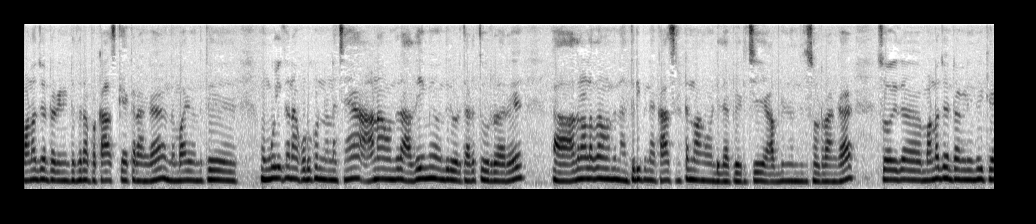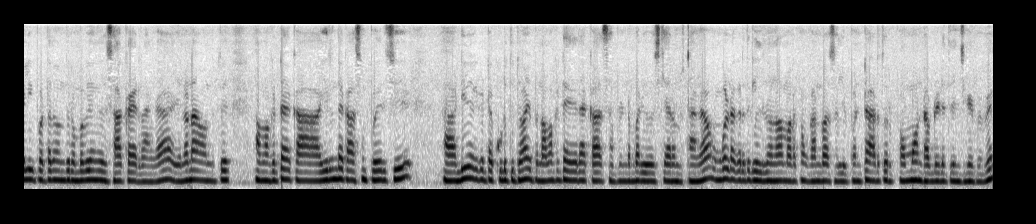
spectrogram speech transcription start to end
மனோஜன்ற கிட்ட வந்து அப்போ காசு கேட்குறாங்க இந்த மாதிரி வந்துட்டு உங்களுக்கு தான் நான் கொடுக்கணும்னு நினச்சேன். ஆனால் வந்துட்டு அதையுமே வந்துட்டு இவர் தடுத்து விடுறாரு. அதனால தான் வந்து நான் திருப்பி நான் காசு ரிட்டன் வாங்க வேண்டியதாக போயிடுச்சு அப்படின்னு வந்துட்டு சொல்கிறாங்க ஸோ இதை மனோஜன்றாங்க வந்து கேள்விப்பட்டதை வந்து ரொம்பவே வந்து ஷாக் ஆகிடுறாங்க என்னன்னா வந்துட்டு நம்மக்கிட்ட கா இருந்த காசும் போயிடுச்சு டீலர்கிட்ட கொடுத்துட்டோம். இப்போ நம்மக்கிட்ட எதாவது காசு அப்படின்ற மாதிரி யோசிக்க ஆரம்பிச்சிட்டாங்க. உங்களோட கருத்துக்கள் இது வந்தால் மறக்காம கன்வா சொல்லி பண்ணிட்டு அடுத்த ஒரு ப்ரொமோண்ட் அப்டேட் தெரிஞ்சுக்கிறப்பவே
